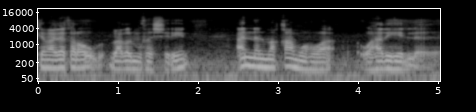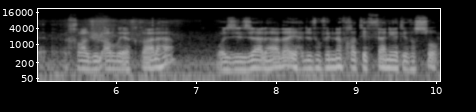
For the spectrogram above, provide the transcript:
كما ذكروا بعض المفسرين أن المقام وهو وهذه إخراج الأرض أثقالها والزلزال هذا يحدث في النفخة الثانية في الصور.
